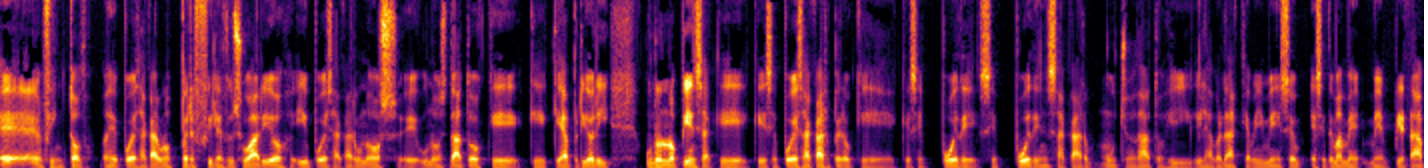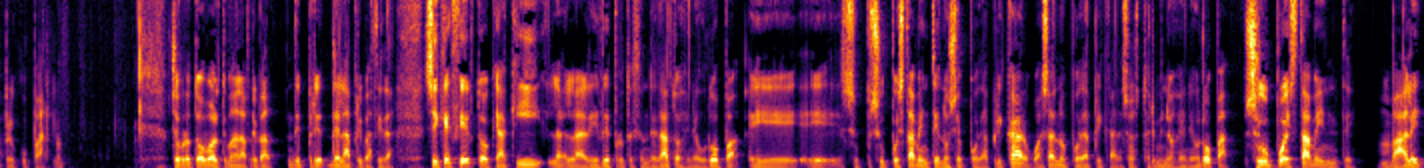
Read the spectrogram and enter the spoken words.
eh, en fin, todo. ¿eh? puede sacar unos perfiles de usuarios y puede sacar unos, eh, unos datos que, que, a priori uno no piensa que, que se puede sacar, pero que, se, puede, se pueden sacar muchos datos y, la verdad es que a mí me, ese, ese, tema me, me empieza a preocupar, ¿no? Sobre todo por el tema de la, privacidad. Sí que es cierto que aquí la, ley de protección de datos en Europa eh, eh, supuestamente no se puede aplicar, WhatsApp no puede aplicar esos términos en Europa, supuestamente, ¿vale?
